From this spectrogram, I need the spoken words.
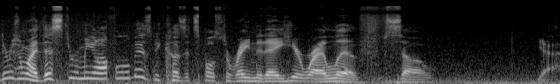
See, the reason why this threw me off a little bit is because it's supposed to rain today here where I live. So, yeah.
